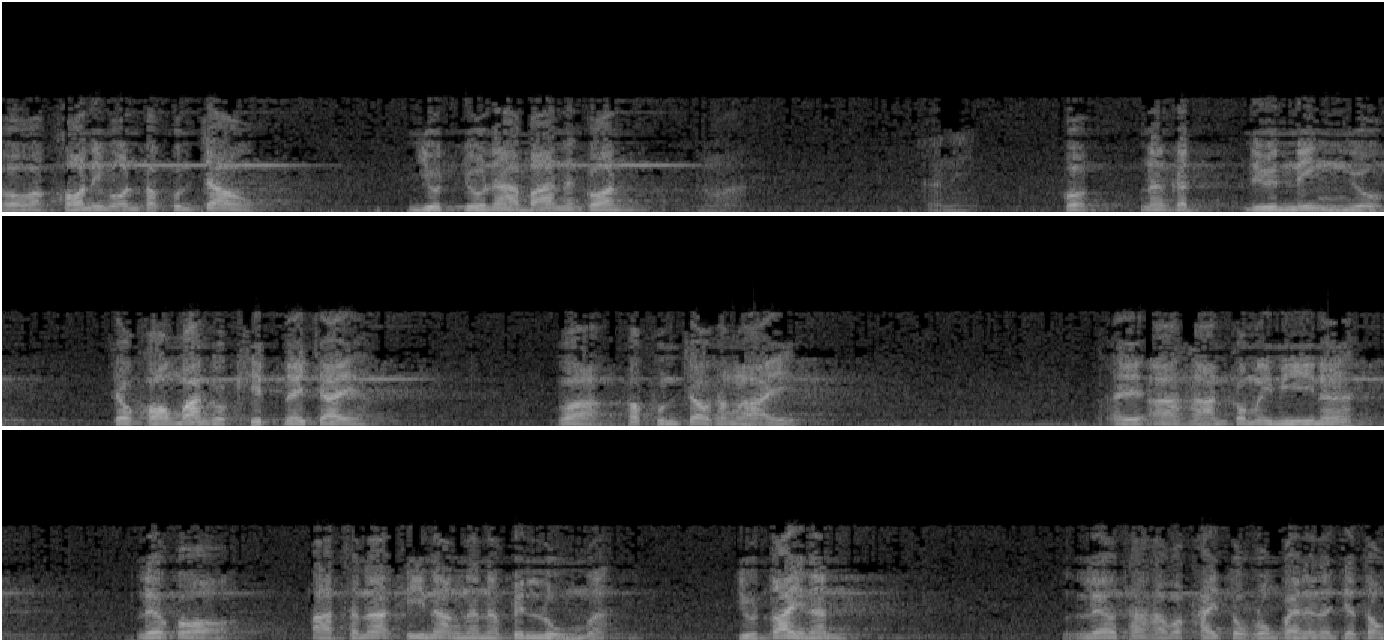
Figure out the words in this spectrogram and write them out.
บอกว่าขอนิมนต์พระคุณเจ้า หยุดอยู่หน้าบ้านนั่นก่อนอันนี้ พวกนั่นก็ยืนนิ่งอยู่ เจ้าของบ้านก็คิดในใจ ว่าพระคุณเจ้าทั้งหลาย ไออาหารก็ไม่มีนะ แล้วก็อาสนะที่นั่งนั้นนะเป็นหลุมอะ อยู่ใต้นั้น แล้วถ้าหากว่าใครตกลงไปนั้นจะต้อง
